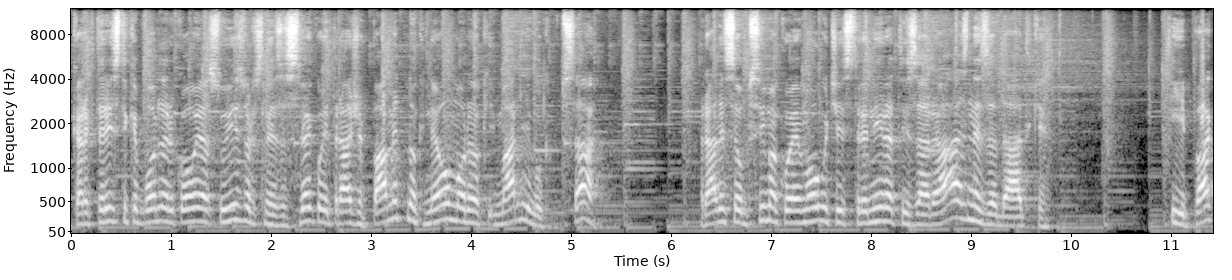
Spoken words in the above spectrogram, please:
Karakteristike Border Collie su izvrsne za sve koji traže pametnog, neumornog i marljivog psa. Radi se o psima koje je moguće istrenirati za razne zadatke. Ipak,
